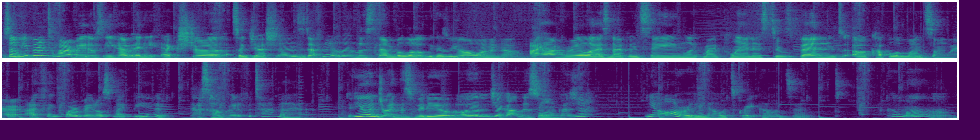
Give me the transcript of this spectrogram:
So if you've been to Barbados and you have any extra suggestions, definitely list them below because we all wanna know. I have realized and I've been saying like my plan is to spend a couple of months somewhere. I think Barbados might be it. That's how great of a time I had. If you enjoyed this video, go ahead and check out this one because yeah, you already know it's great content. Come on.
